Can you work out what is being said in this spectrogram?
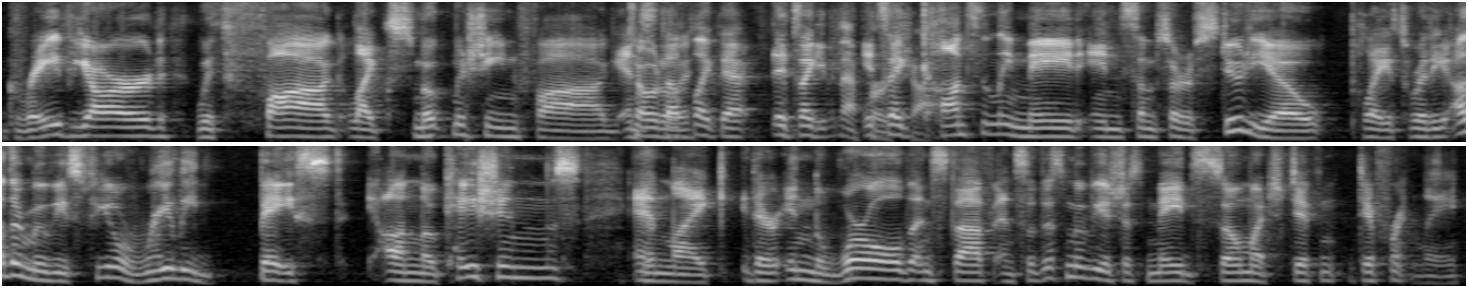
graveyard with fog, like smoke machine fog and Totally. stuff like that. It's like that it's like shot. constantly made in some sort of studio place where the other movies feel really based on locations and like they're in the world and stuff. And so this movie is just made so much different differently.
